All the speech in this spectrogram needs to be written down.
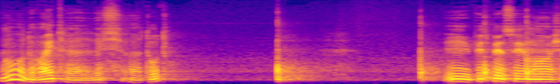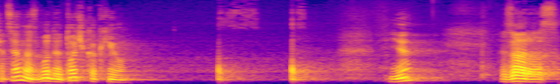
Ну, давайте десь е, тут. І підписуємо, що це в нас буде точка Q. Є? Зараз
